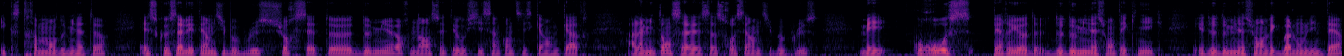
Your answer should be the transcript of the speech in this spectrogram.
extrêmement dominateur. Est-ce que ça l'était un petit peu plus sur cette euh, demi-heure? Non, c'était aussi 56-44. À la mi-temps, ça, ça se resserre un petit peu plus. Mais grosse période de domination technique et de domination avec ballon de l'Inter.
